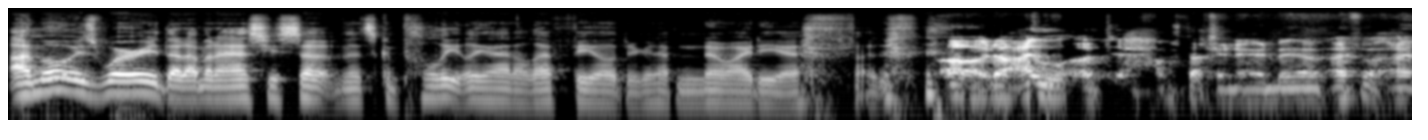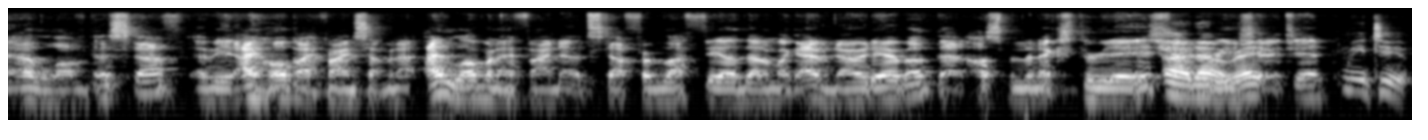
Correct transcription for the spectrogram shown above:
I'm always worried that I'm going to ask you something that's completely out of left field. You're going to have no idea. oh no, I love. I'm such a nerd, man. I, I, I, love this stuff. I mean, I hope I find something. I love when I find out stuff from left field that I'm like, I have no idea about that. I'll spend the next three days trying oh, no, to research right? it. Me too.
